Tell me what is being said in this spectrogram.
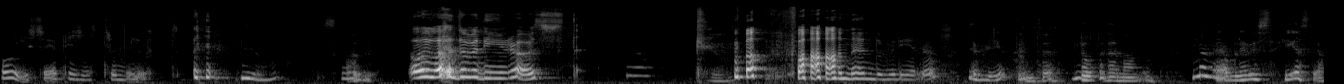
Oj, så jag precis trudelutt. ja. Så var det. Oj, vad hände med din röst? Ja. Vad fan hände med din röst? Jag vet inte. Låter den annan. Men jag blev hes. Jag,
